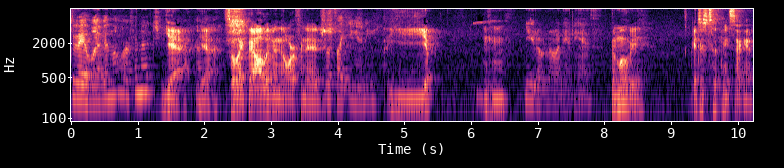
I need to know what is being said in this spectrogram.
Do they live in the orphanage? Yeah, yeah. So like they all live in the orphanage. So it's like Annie. Yep. Mm -hmm. You don't know what Annie is. The movie. It just took me a second.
